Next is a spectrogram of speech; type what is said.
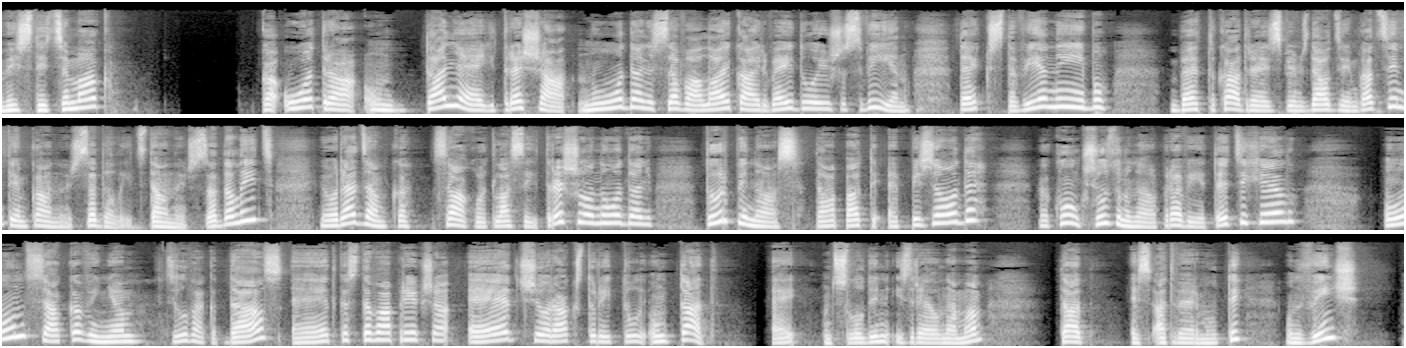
Visticamāk, ka otrā un daļēji trešā nodaļa savā laikā ir veidojušas vienu teksta vienību, bet kādreiz pirms daudziem gadsimtiem, kā nu ir sadalīts, tā nu ir sadalīts, jo redzam, ka sākot lasīt trešo nodaļu, turpinās tā pati epizode, ka kungs uzrunā pravieti Ecihēlu un saka viņam, cilvēka dēls ēd, kas tavā priekšā, ēd šo rakstu rituli, un tad ej un sludini Izraēlu namam, tad es atvēru muti, un viņš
